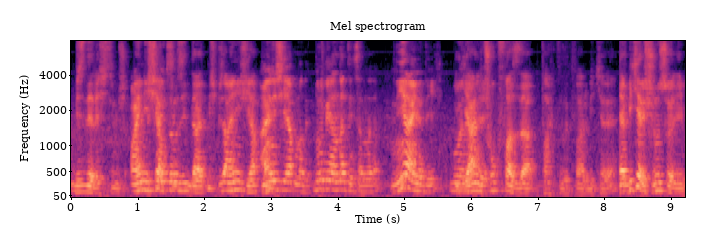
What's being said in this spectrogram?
bizi de eleştirmiş. Aynı işi yaptığımızı iddia etmiş. Biz aynı işi yapmadık. Aynı şeyi yapmadık. Bunu bir anlat insanlara. Niye aynı değil? Bu yani değil. çok fazla farklılık var bir kere. Ya bir kere şunu söyleyeyim.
